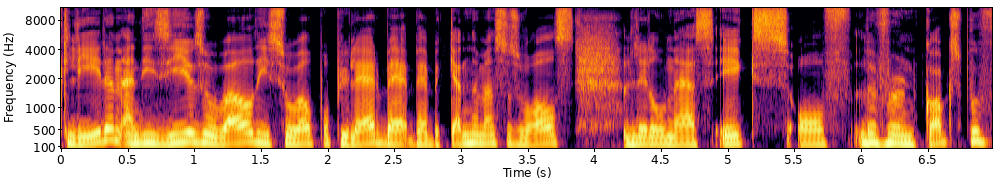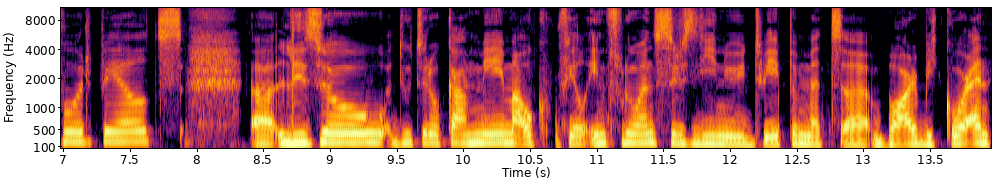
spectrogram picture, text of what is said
kleden. En die zie je zowel, die is zowel populair bij, bij bekende mensen zoals Little Nas X of Laverne Cox bijvoorbeeld. Eh, Lizzo doet er ook aan mee, maar ook veel influencers die nu dwepen met eh, Barbiecore. En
